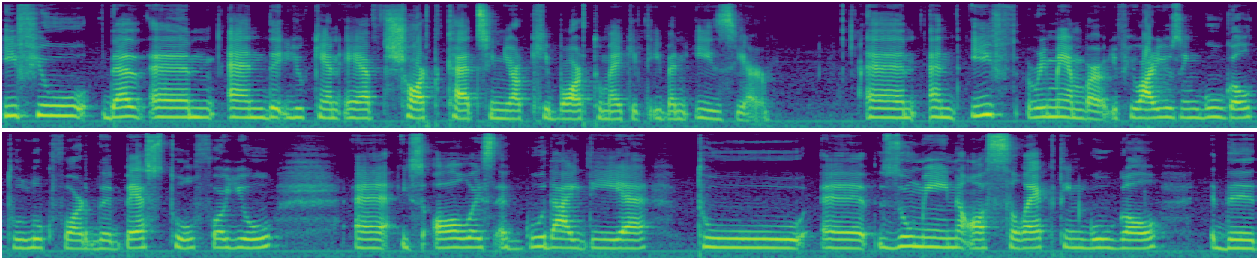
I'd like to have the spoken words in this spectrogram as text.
If you that um, and you can have shortcuts in your keyboard to make it even easier and, and if remember if you are using google to look for the best tool for you uh, it's always a good idea to uh, zoom in or select in google the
